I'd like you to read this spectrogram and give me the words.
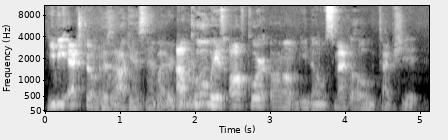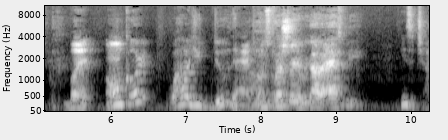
He be extra on the Listen, court. I can't stand by everything. I'm cool everybody- with his off court, um, you know, smack a hole type shit. But on court, why would you do that? He's frustrated. We got our ass beat. He's a child.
